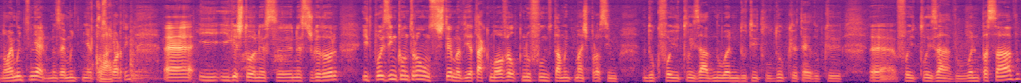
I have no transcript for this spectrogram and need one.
não é muito dinheiro, mas é muito dinheiro para o Sporting. Uh, e, e, gastou nesse, nesse jogador e depois encontrou um sistema de ataque móvel que no fundo está muito mais próximo do que foi utilizado no ano do título do que até do que uh, foi utilizado o ano passado.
